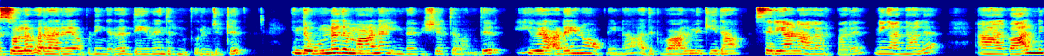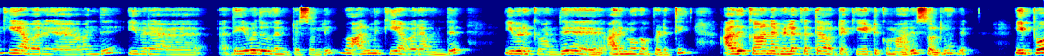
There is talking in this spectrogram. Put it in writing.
சொல்ல வர்றாரு அப்படிங்கிறத தேவேந்திரன் புரிஞ்சுட்டு இந்த உன்னதமான இந்த விஷயத்த வந்து இவர் அடையணும் அப்படின்னா அதுக்கு வால்மீகி தான் சரியான ஆளா இருப்பாரு. நீங்க அதனால வால்மீகி அவர் வந்து இவரை தேவதூதன்கிட்ட சொல்லி வால்மீகி அவரை வந்து இவருக்கு வந்து அறிமுகப்படுத்தி அதுக்கான விளக்கத்தை அவர்கிட்ட கேட்டுக்குமாறு சொல்றாரு. இப்போ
